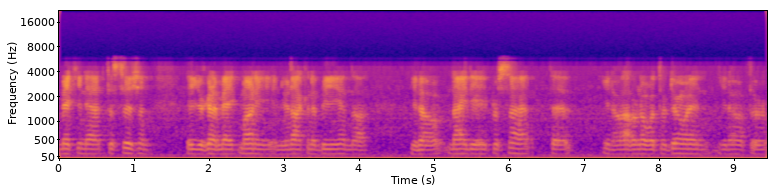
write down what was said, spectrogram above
making that decision that you're going to make money and you're not going to be in the, you know, 98% that, you know, I don't know what they're doing, you know, if they're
